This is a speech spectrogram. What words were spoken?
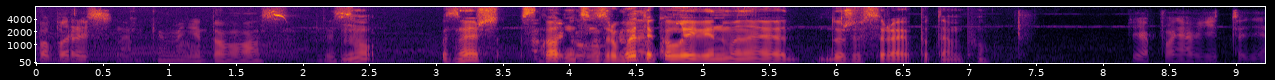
Поберись з ним. Тільки мені до вас десь. Ну, знаєш, складно кого це зробити, придати? коли він мене дуже всирає по темпу. Я поняв, їдь тоді.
